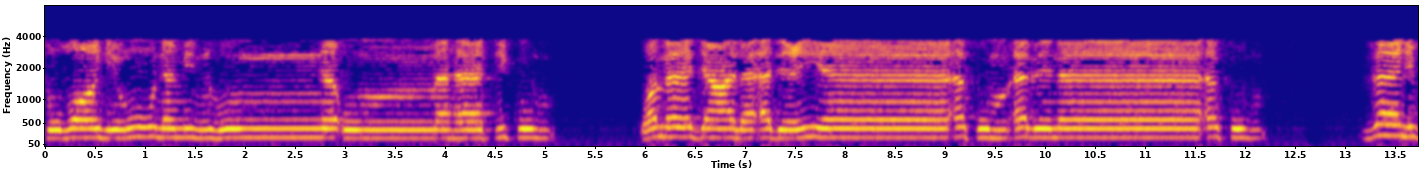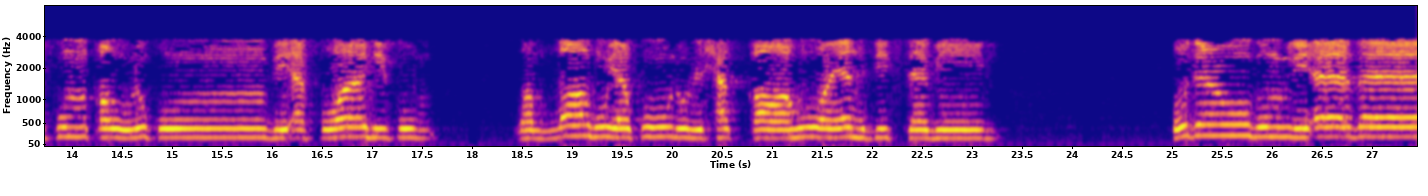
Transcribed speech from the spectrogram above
تظاهرون منهن أمهاتكم وما جعل أدعياءكم أبناءكم ذلكم قولكم بأفواهكم والله يقول الحق وهو يهدي السبيل ادعوهم لآبائهم هو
